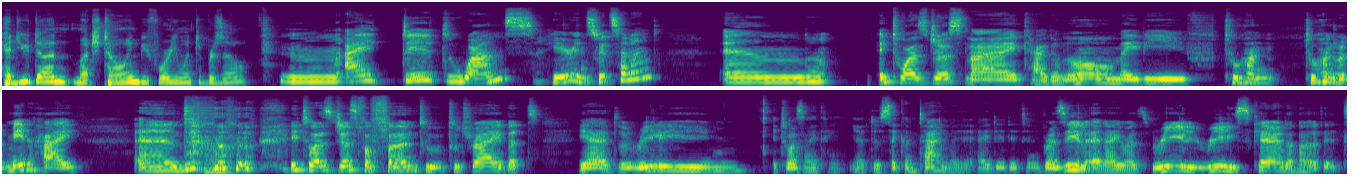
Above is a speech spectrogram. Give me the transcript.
Had you done much towing before you went to brazil? Mm, I did once here in Switzerland, and it was just like, I don't know, maybe 200, 200 meter high. And it was just for fun to, to try. But yeah, the really, it was, I think, yeah, the second time I, I did it in Brazil, and I was really, really scared about it.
